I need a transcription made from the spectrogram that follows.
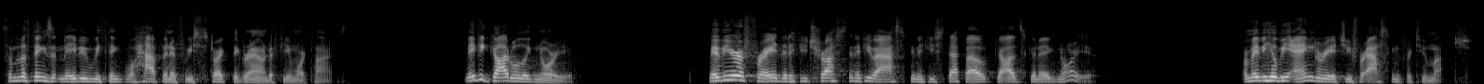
Some of the things that maybe we think will happen if we strike the ground a few more times. Maybe God will ignore you. Maybe you're afraid that if you trust and if you ask and if you step out, God's going to ignore you. Or maybe he'll be angry at you for asking for too much.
